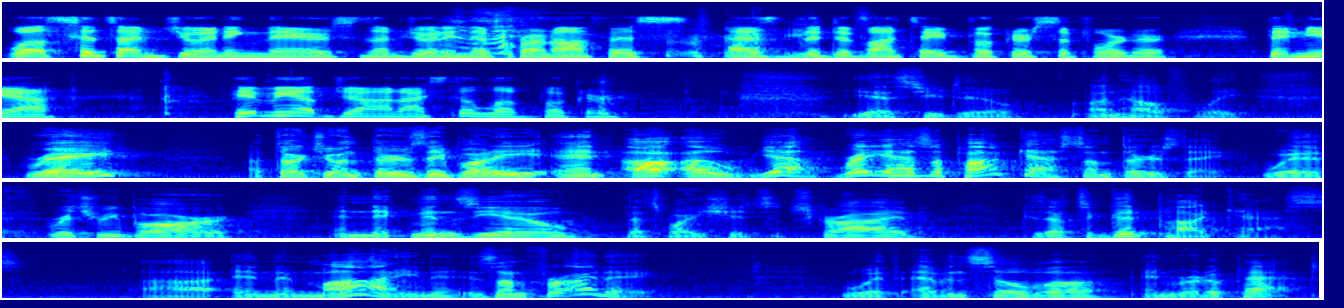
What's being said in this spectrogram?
Well, since I'm joining there, since I'm joining the front office right. as the Devontae Booker supporter, then yeah, hit me up, John. I still love Booker. yes, you do. Unhealthily, Ray. I'll talk to you on Thursday, buddy. And oh, oh yeah, Ray has a podcast on Thursday with Rich Hribar and Nick Mensio. That's why you should subscribe because that's a good podcast. Uh, and then mine is on Friday with Evan Silva and Roto Pat.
